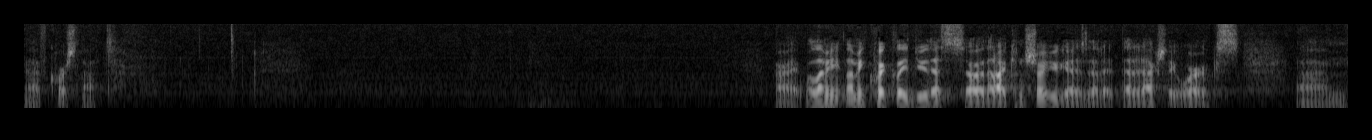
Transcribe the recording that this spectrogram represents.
Uh, of course not. All right, well, let me, let me quickly do this so that I can show you guys that it, that it actually works. Um,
